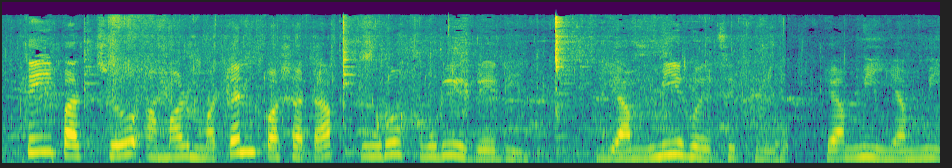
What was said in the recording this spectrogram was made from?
দেখতেই পাচ্ছ আমার মাটন কষাটা পুরোপুরি রেডি ইয়াম্মি হয়েছে পুরো। ইয়াম্মি ইয়াম্মি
